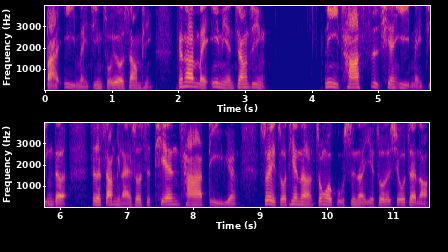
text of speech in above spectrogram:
百亿美金左右的商品，跟他每一年将近。逆差四千亿美金的这个商品来说是天差地远，所以昨天呢，中国股市呢也做了修正哦，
